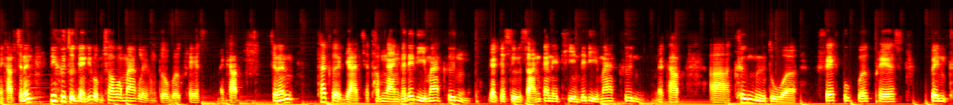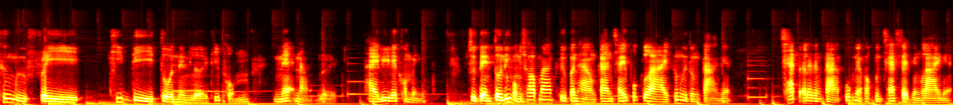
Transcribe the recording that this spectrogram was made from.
นะครับฉะนั้นนี่คือจุดเด่นที่ผมชอบมากๆเลยของตัว Workplace นะครับฉะนั้นถ้าเกิดอยากจะทำงานกันได้ดีมากขึ้น อยากจะสื่อสารกันในทีมได้ดีมากขึ้นนะครับเครื่องมือตัว Facebook Workplace เป็นเครื่องมือฟรีที่ดีตัวหนึ่งเลยที่ผมแนะนำเลย highly recommend จุดเด่นตัวที่ผมชอบมากคือปัญหาของการใช้พวกไลน์เครื่องมือต่างๆเนี่ยแชทอะไรต่างๆปุ๊บเนี่ยพอคุณแชทเสร็จอย่างไลน์เนี่ย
